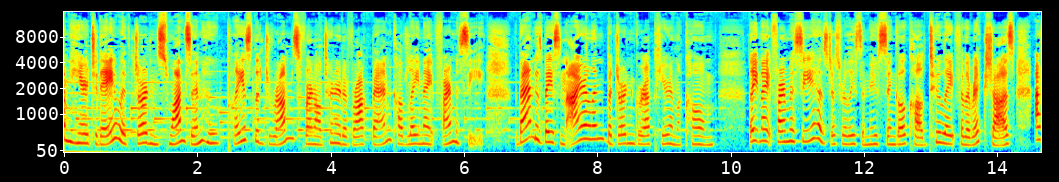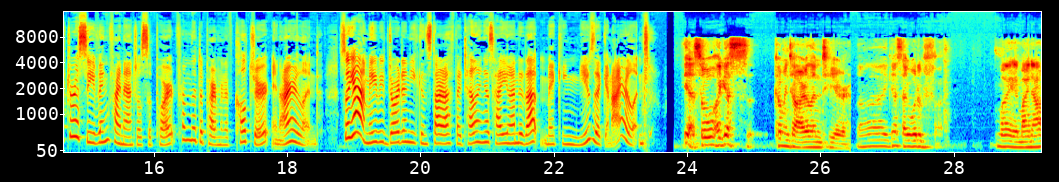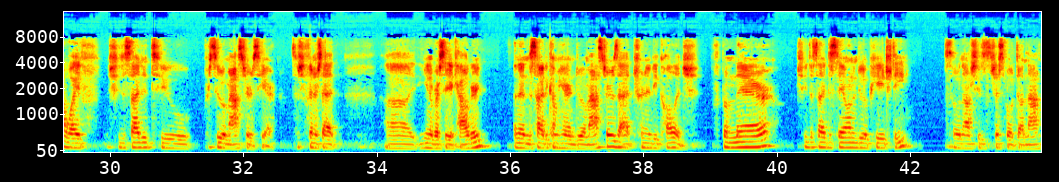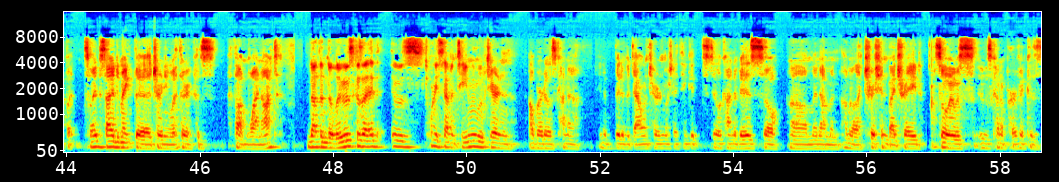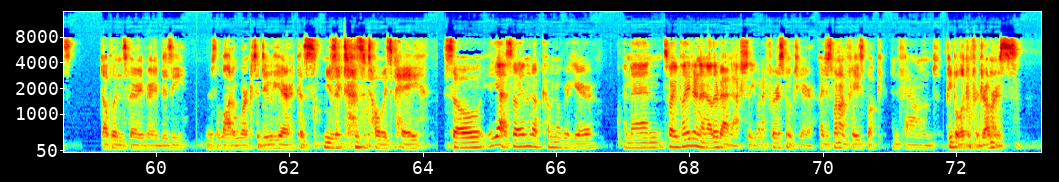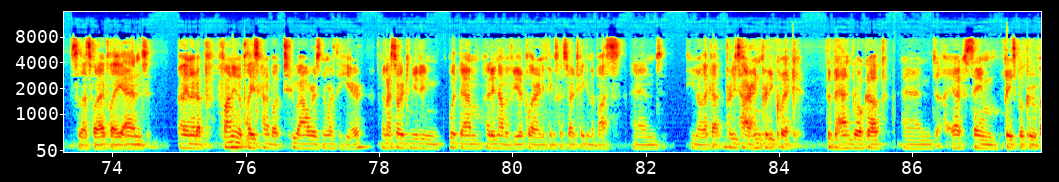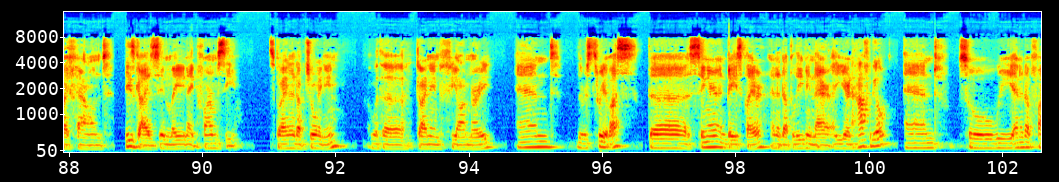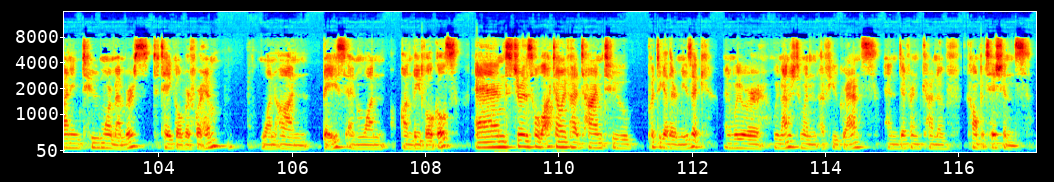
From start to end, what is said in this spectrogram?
I'm here today with Jordan Swanson, who plays the drums for an alternative rock band called Late Night Pharmacy. The band is based in Ireland, but Jordan grew up here in Lacombe. Late Night Pharmacy has just released a new single called Too Late for the Rickshaws after receiving financial support from the Department of Culture in Ireland. So, yeah, maybe Jordan, you can start off by telling us how you ended up making music in Ireland. Yeah, so I guess coming to Ireland here, uh, I guess I would have. My my now wife, she decided to pursue a master's here, so she finished at uh, University of Calgary, and then decided to come here and do a master's at Trinity College. From there, she decided to stay on and do a PhD. So now she's just about done that. But so I decided to make the journey with her because I thought, why not? Nothing to lose because it was 2017. We moved here and Alberta was kind of in a bit of a downturn, which I think it still kind of is. So, um, and I'm an, I'm an electrician by trade, so it was it was kind of perfect because Dublin's very very busy. There's a lot of work to do here because music doesn't always pay. So yeah, so I ended up coming over here, and then so I played in another band actually when I first moved here. I just went on Facebook and found people looking for drummers. So that's what I play, and I ended up finding a place kind of about two hours north of here. And I started commuting with them. I didn't have a vehicle or anything, so I started taking the bus. And, you know, that got pretty tiring pretty quick. The band broke up, and I, same Facebook group, I found these guys in late night pharmacy. So I ended up joining with a guy named Fionn Murray. And there was three of us. The singer and bass player ended up leaving there a year and a half ago. And so we ended up finding two more members to take over for him, one on bass and one on lead vocals. And during this whole lockdown, we've had time to put together music, and we were we managed to win a few grants and different kind of competitions.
